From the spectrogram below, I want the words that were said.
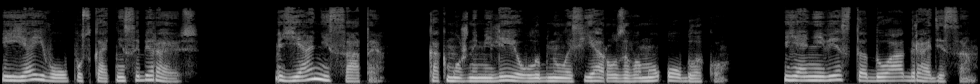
и я его упускать не собираюсь. «Я не Сата», — как можно милее улыбнулась я розовому облаку. «Я невеста Дуаградиса».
